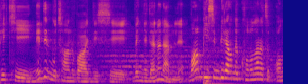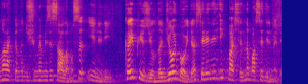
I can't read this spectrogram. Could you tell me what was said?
Peki nedir bu Tanrı Vadisi ve neden önemli? One Piece'in bir anda konular atıp onlar hakkında düşünmemizi sağlaması yeni değil. Kayıp Yüzyılda Joy Boy'da serinin ilk başlarında bahsedilmedi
